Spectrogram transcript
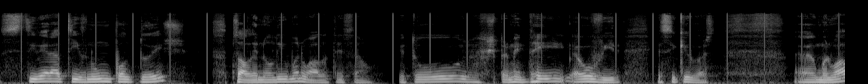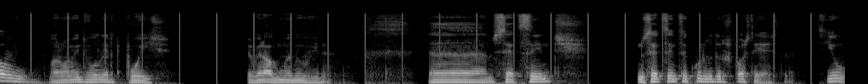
Se estiver ativo no 1.2, pessoal, eu não li o manual, atenção. Eu estou, experimentei a ouvir, é assim que eu gosto. Uh, o manual normalmente vou ler depois, se houver alguma dúvida. Uh, no 700, no 700 a curva da resposta é esta. Se eu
